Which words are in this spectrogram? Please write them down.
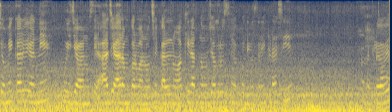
જમી કરવી અને હોઈ જવાનું છે. આજે આરામ કરવાનો છે. કાલનો આખી રાતનો ઉજાગરો છે. આખો દિવસ રેકડા છીએ. એટલે હવે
